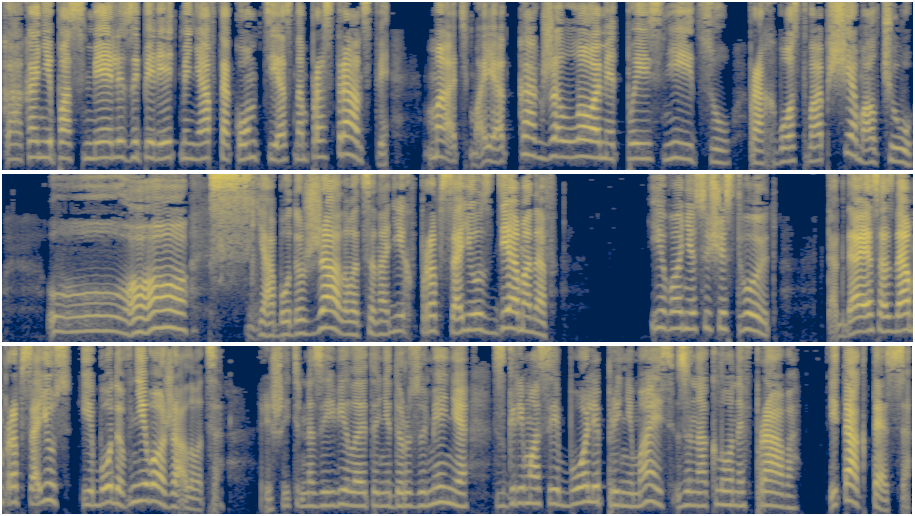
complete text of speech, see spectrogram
«Как они посмели запереть меня в таком тесном пространстве? Мать моя, как же ломит поясницу! Про хвост вообще молчу!» «О, -о я буду жаловаться на них в профсоюз демонов!» «Его не существует. Тогда я создам профсоюз и буду в него жаловаться решительно заявила это недоразумение с гримасой боли, принимаясь за наклоны вправо. «Итак, Тесса,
